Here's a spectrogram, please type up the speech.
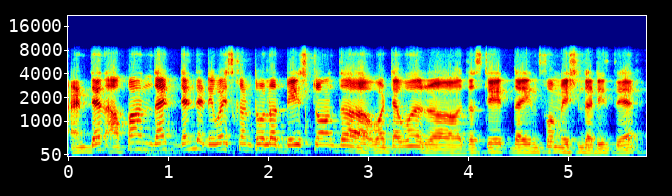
and then upon that then the device controller based on the whatever uh, the state the information that is there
